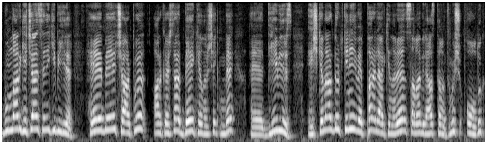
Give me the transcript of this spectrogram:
Bunlar geçen seneki bilgiler. HB çarpı arkadaşlar B kenarı şeklinde e, diyebiliriz. Eşkenar dörtgeni ve paralel kenarı sana biraz tanıtmış olduk.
